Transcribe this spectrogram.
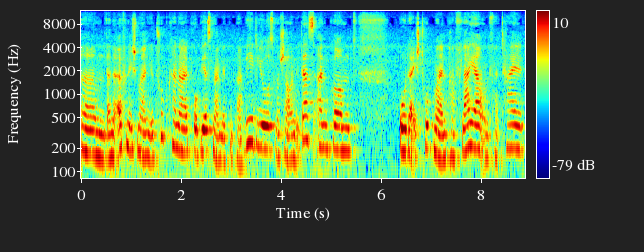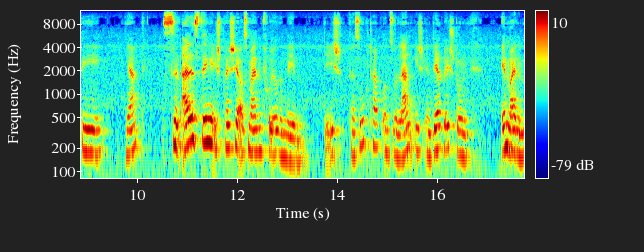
ähm, dann eröffne ich mal einen YouTube-Kanal, probiere es mal mit ein paar Videos, mal schauen, wie das ankommt. Oder ich drucke mal ein paar Flyer und verteile die. Ja, das sind alles Dinge, ich spreche hier aus meinem früheren Leben, die ich versucht habe und solange ich in der Richtung in meinem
